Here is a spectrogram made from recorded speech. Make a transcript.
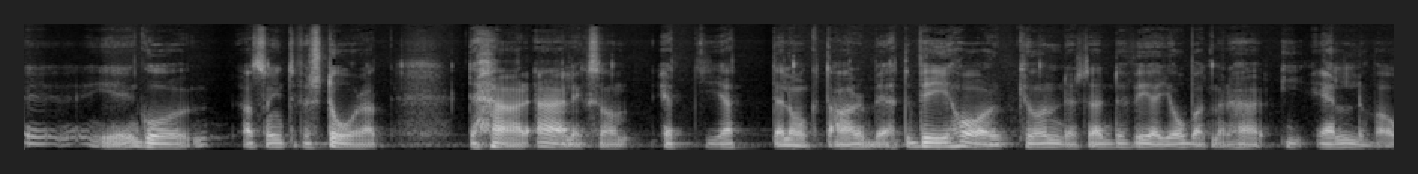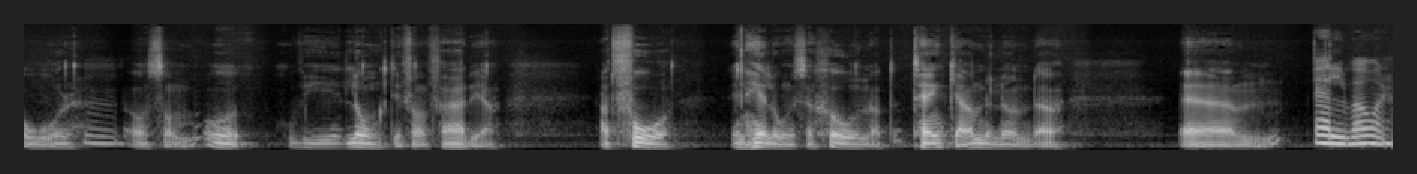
eh, går, alltså inte förstår att det här är liksom ett jättelångt arbete. Vi har kunder där vi har jobbat med det här i 11 år mm. och, som, och, och, vi är långt ifrån färdiga. Att få en hel organisation att tänka annorlunda. 11 år?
